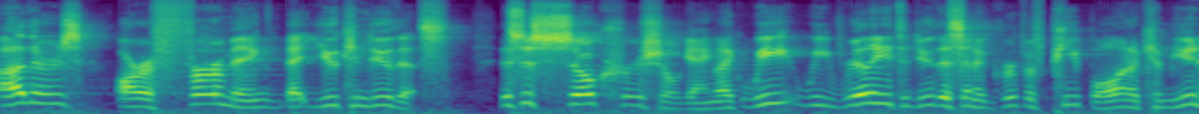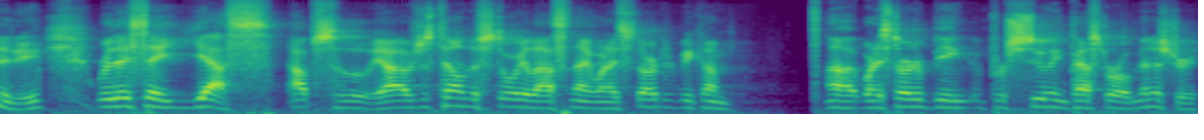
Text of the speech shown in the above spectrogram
Others are affirming that you can do this. This is so crucial, gang. Like, we, we really need to do this in a group of people, in a community, where they say, yes, absolutely. I was just telling this story last night when I started to become uh, when I started being pursuing pastoral ministry,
